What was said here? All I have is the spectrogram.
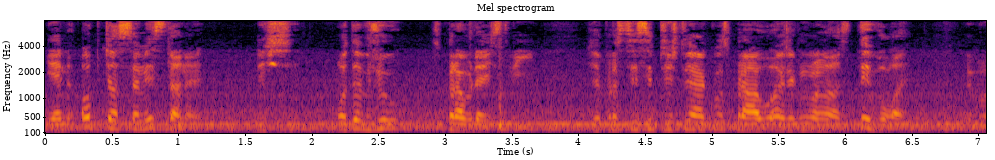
Jen občas se mi stane, když otevřu zpravodajství, že prostě si přečtu nějakou zprávu a řeknu hlas, ty vole, nebo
